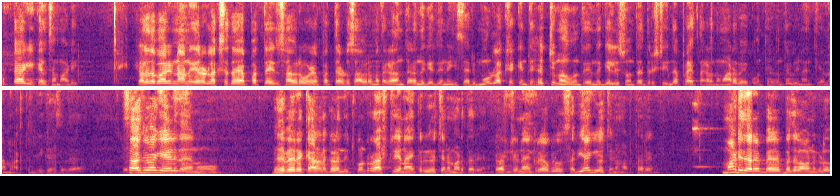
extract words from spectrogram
ಒಟ್ಟಾಗಿ ಕೆಲಸ ಮಾಡಿ ಕಳೆದ ಬಾರಿ ನಾನು ಎರಡು ಲಕ್ಷದ ಎಪ್ಪತ್ತೈದು ಸಾವಿರ ಎಪ್ಪತ್ತೆರಡು ಸಾವಿರ ಮತಗಳ ಅಂತರದಿಂದ ಗೆದ್ದೇನೆ ಈ ಸಾರಿ ಮೂರು ಲಕ್ಷಕ್ಕಿಂತ ಹೆಚ್ಚು ಮಗುವಂತೆಯಿಂದ ಗೆಲ್ಲಿಸುವಂಥ ದೃಷ್ಟಿಯಿಂದ ಪ್ರಯತ್ನಗಳನ್ನು ಮಾಡಬೇಕು ಅಂತ ಹೇಳುವಂಥ ವಿನಂತಿಯನ್ನು ಮಾಡ್ತೀನಿ. ಸಹಜವಾಗಿ ಹೇಳಿದೆ ನಾನು ಬೇರೆ ಬೇರೆ ಕಾರಣಗಳನ್ನು ಇಟ್ಕೊಂಡು ರಾಷ್ಟ್ರೀಯ ನಾಯಕರು ಯೋಚನೆ ಮಾಡ್ತಾರೆ. ರಾಷ್ಟ್ರೀಯ ನಾಯಕರು ಯಾವಾಗಲೂ ಸರಿಯಾಗಿ ಯೋಚನೆ ಮಾಡ್ತಾರೆ. ಮಾಡಿದ್ದಾರೆ ಬದಲಾವಣೆಗಳು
